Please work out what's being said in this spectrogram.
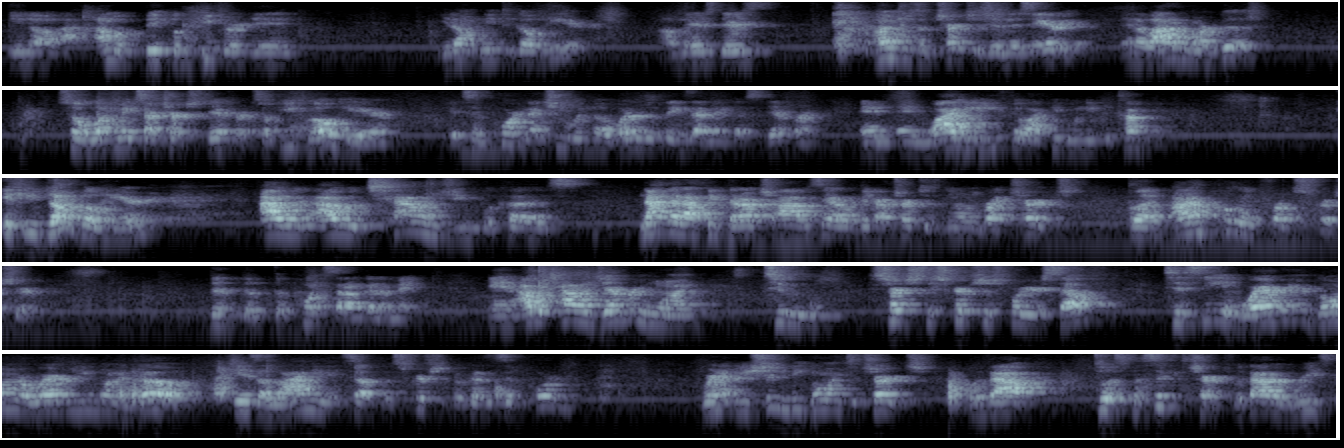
You know, I, am a big believer in you don't need to go here. Um, there's there's hundreds of churches in this area, and a lot of them are good. So what makes our church different? So if you go here, it's important that you would know what are the things that make us different, and and why do you feel like people need to come here? If you don't go here, I would I would challenge you because not that I think that our obviously I don't think our church is the only right church, but I'm pulling from scripture the, the, the points that I'm gonna make. And I would challenge everyone to search the scriptures for yourself to see if wherever you're going or wherever you want to go is aligning itself with scripture because it's important. We're not you shouldn't be going to church without to a specific church without a reason.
